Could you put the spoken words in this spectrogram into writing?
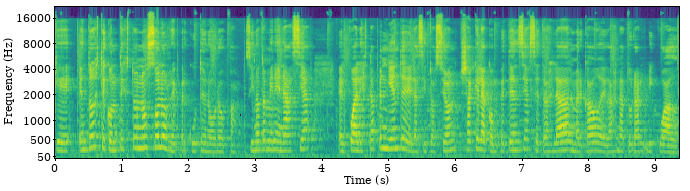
que en todo este contexto no solo repercute en Europa, sino también en Asia, el cual está pendiente de la situación ya que la competencia se traslada al mercado de gas natural licuado.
